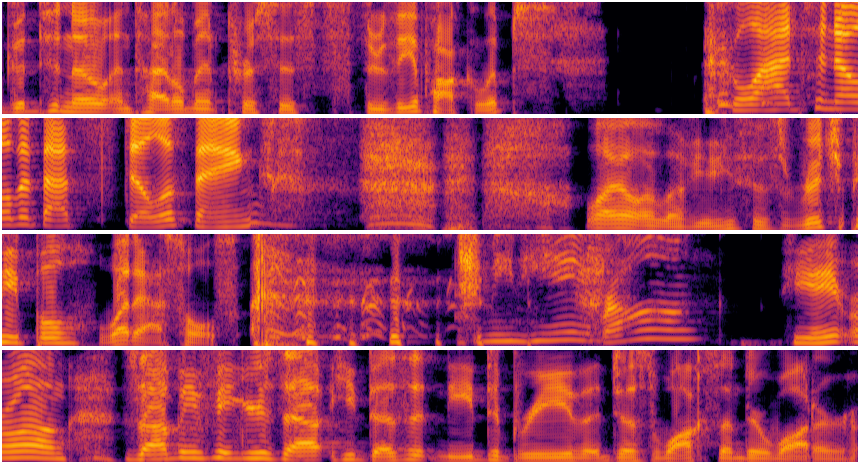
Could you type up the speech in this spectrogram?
good to know entitlement persists through the apocalypse. Glad to know that that's still a thing. Lyle, I love you. He says, "Rich people, what assholes." I mean, he ain't wrong. he ain't wrong. Zombie figures out he doesn't need to breathe and just walks underwater.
